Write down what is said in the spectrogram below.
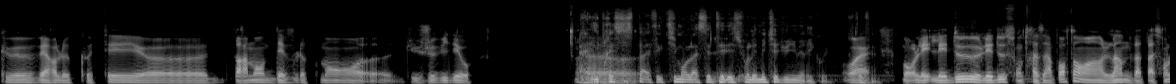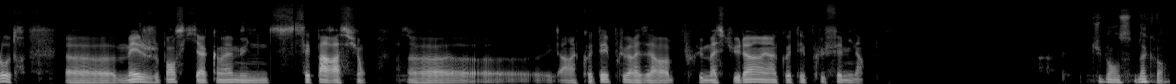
que vers le côté vraiment développement du jeu vidéo. Ah, il précise Euh, pas, effectivement, là, c'était les- sur les métiers du numérique, oui. Ouais. Bon, les, les deux, les deux sont très importants, hein, l'un ne va pas sans l'autre. Euh, mais je pense qu'il y a quand même une séparation. Euh, il y a un côté plus réservé, plus masculin et un côté plus féminin. Tu penses, d'accord.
